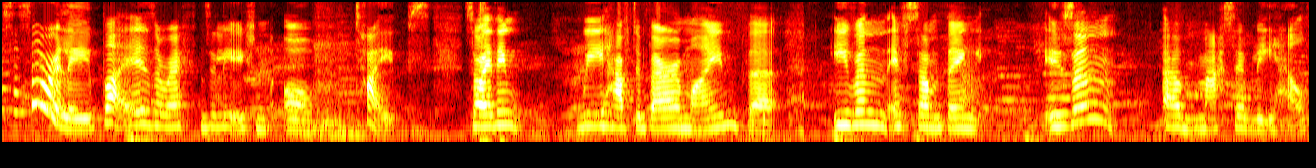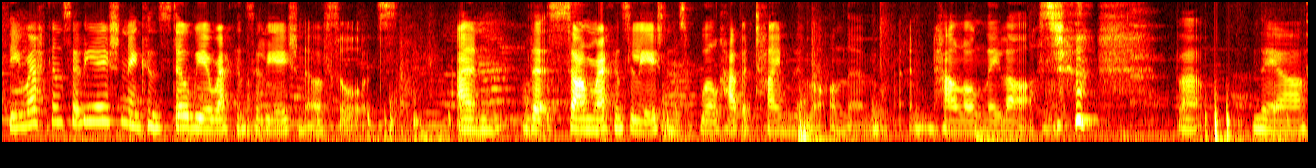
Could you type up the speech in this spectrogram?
necessarily, but it is a reconciliation of types. So I think we have to bear in mind that even if something isn't a massively healthy reconciliation, it can still be a reconciliation of sorts. And that some reconciliations will have a time limit on them and how long they last. but they are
